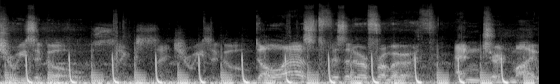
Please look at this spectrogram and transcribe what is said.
centuries ago. The last visitor from Earth entered my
